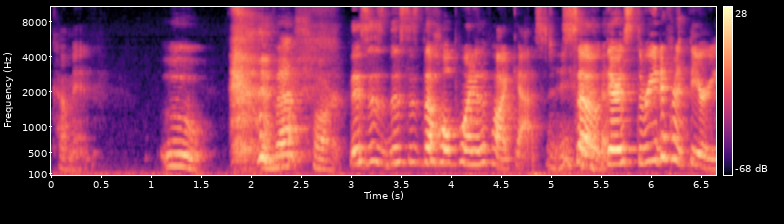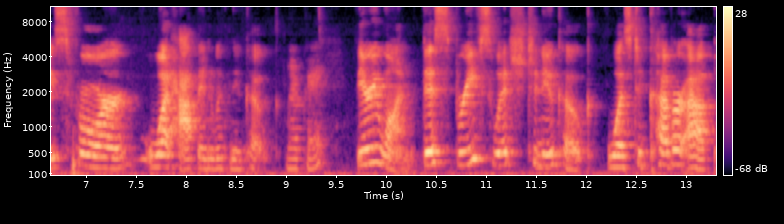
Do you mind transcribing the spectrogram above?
come in. Ooh, the best part. This is this is the whole point of the podcast. So, there's three different theories for what happened with New Coke. Okay. Theory 1. This brief switch to New Coke was to cover up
